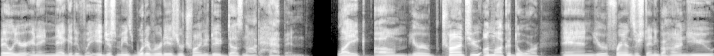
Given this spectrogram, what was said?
failure in a negative way. It just means whatever it is you're trying to do does not happen. Like um, you're trying to unlock a door and your friends are standing behind you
